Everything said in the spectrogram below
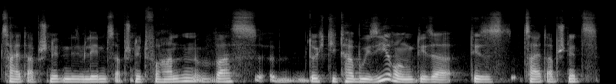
Zeitabschnitt, in diesem Lebensabschnitt vorhanden, was äh, durch die Tabuisierung dieser, dieses Zeitabschnitts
